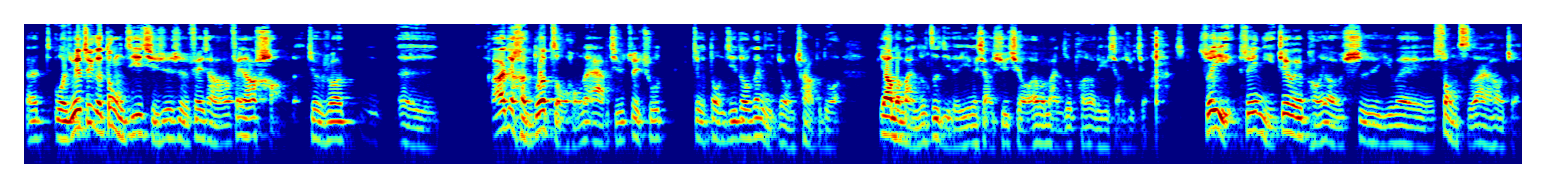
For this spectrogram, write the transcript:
呃，我觉得这个动机其实是非常非常好的，就是说，呃，而且很多走红的 App 其实最初这个动机都跟你这种差不多，要么满足自己的一个小需求，要么满足朋友的一个小需求。所以，所以你这位朋友是一位宋词爱好者。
